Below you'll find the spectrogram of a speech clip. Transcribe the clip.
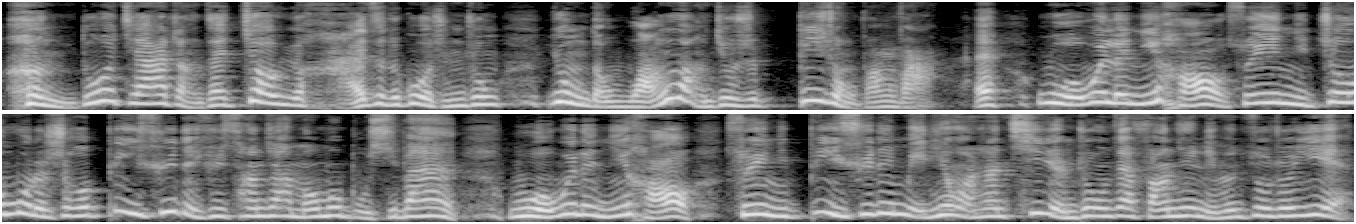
很多家长在教育孩子的过程中用的往往就是 B 种方法。哎，我为了你好，所以你周末的时候必须得去参加某某补习班。我为了你好，所以你必须得每天晚上七点钟在房间里面做作业。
